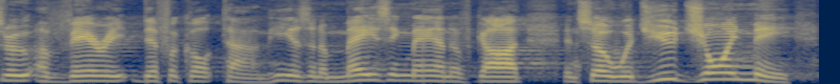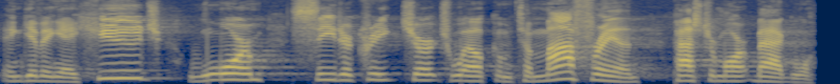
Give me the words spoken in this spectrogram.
through a very difficult time. He is an amazing man of God. And so, would you join me in giving a huge, warm Cedar Creek Church welcome to my friend, Pastor Mark Bagwell?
